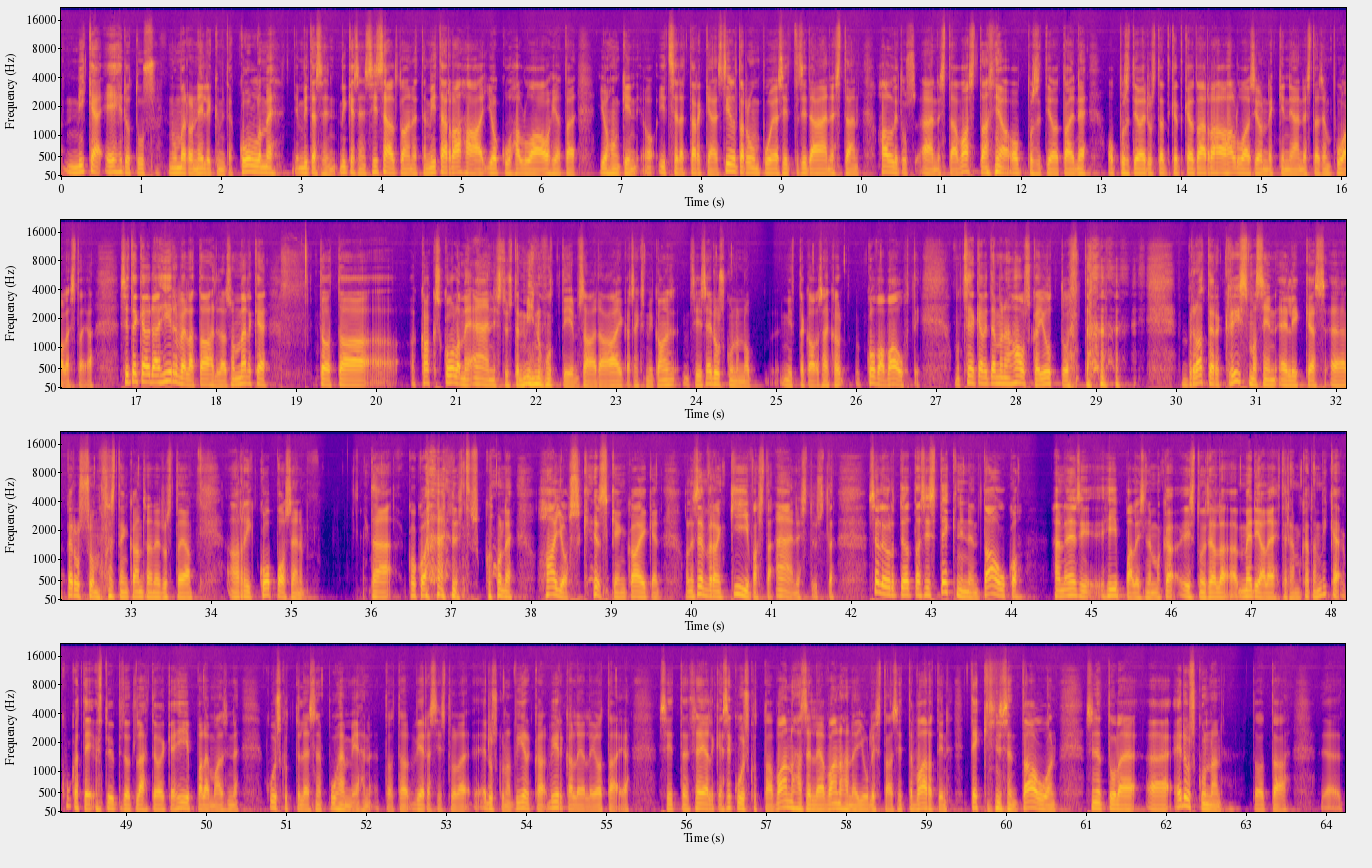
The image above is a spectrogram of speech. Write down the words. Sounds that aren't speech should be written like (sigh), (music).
mikä ehdotus numero 43 ja mitä sen, mikä sen sisältö on, että mitä rahaa joku haluaa ohjata johonkin itselle tärkeään siltarumpuun ja sitten sitä äänestään, hallitus äänestää vastaan ja oppositio tai ne oppositioedustajat, ketkä jotain rahaa haluaisi jonnekin, niin äänestää sen puolesta. Ja sitten käydään hirveällä tahdilla. Se on melkein tota, kaksi-kolme äänestystä minuuttiin saadaan aikaiseksi, mikä on siis eduskunnan mittakaavassa aika kova vauhti. Mutta siellä kävi tämmöinen hauska juttu, että (laughs) Brater Christmasin, eli perussuomalaisten kansanedustaja Ari Koposen tämä koko (laughs) äänestyskone hajos kesken kaiken. Oli sen verran kiivasta äänestystä. Siellä jouduttiin ottaa siis tekninen tauko, hän ensin hiippaili sinne, mä istuin siellä medialehterillä, mä katsoin, mikä, kuka te tyypit olet lähteä oikein hiippalemaan sinne, kuiskuttelee sinne puhemiehen tota, siis tuolla eduskunnan virka, virkalijalle jotain, ja sitten sen jälkeen se kuiskuttaa vanhaselle, ja vanhanen julistaa sitten vartin teknisen tauon. Sinne tulee ää, eduskunnan tota,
